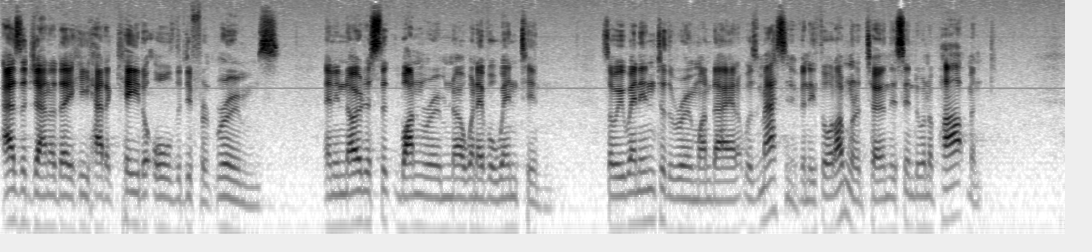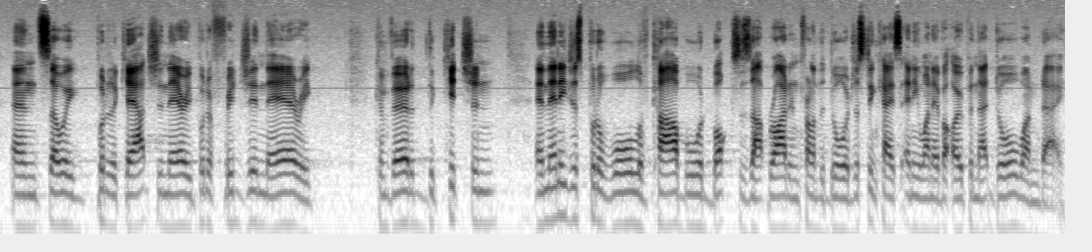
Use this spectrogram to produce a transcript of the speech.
as a janitor, he had a key to all the different rooms. And he noticed that one room no one ever went in. So he went into the room one day and it was massive. And he thought, I'm going to turn this into an apartment. And so he put a couch in there, he put a fridge in there, he converted the kitchen, and then he just put a wall of cardboard boxes up right in front of the door just in case anyone ever opened that door one day.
